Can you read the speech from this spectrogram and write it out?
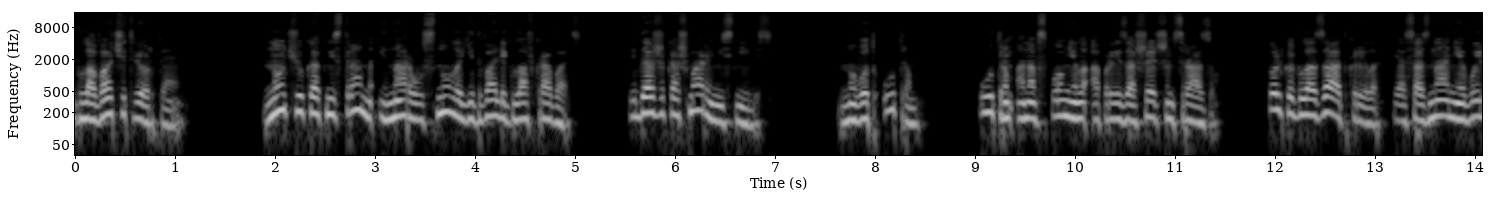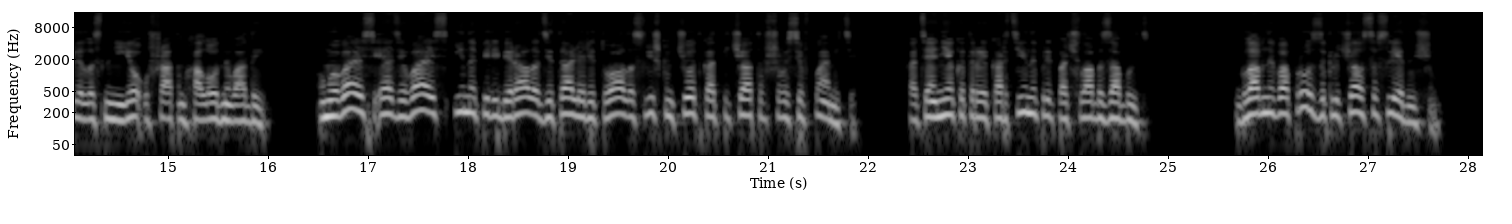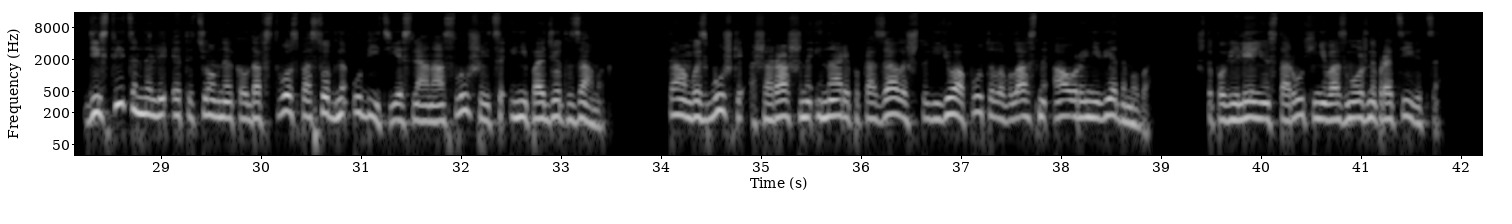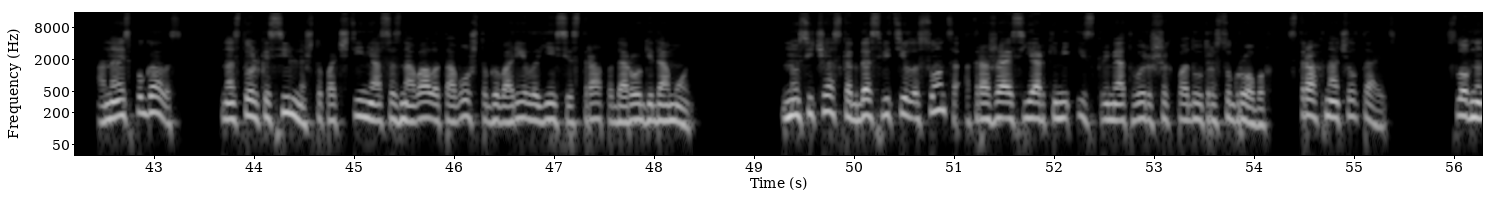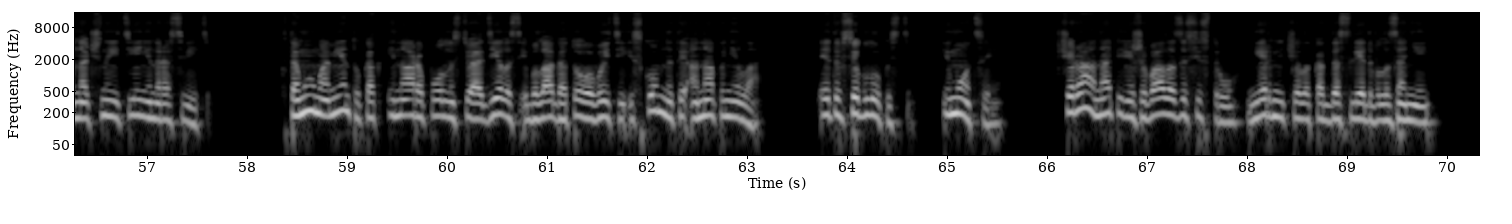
Глава четвертая. Ночью, как ни странно, Инара уснула, едва легла в кровать. И даже кошмары не снились. Но вот утром... Утром она вспомнила о произошедшем сразу. Только глаза открыла, и осознание вылилось на нее ушатом холодной воды. Умываясь и одеваясь, Ина перебирала детали ритуала, слишком четко отпечатавшегося в памяти, хотя некоторые картины предпочла бы забыть. Главный вопрос заключался в следующем. Действительно ли это темное колдовство способно убить, если она ослушается и не пойдет в замок? Там, в избушке, ошарашенно Инаре показалось, что ее опутала властной аурой неведомого, что по велению старухи невозможно противиться. Она испугалась, настолько сильно, что почти не осознавала того, что говорила ей сестра по дороге домой. Но сейчас, когда светило солнце, отражаясь яркими искрами от выросших под утро сугробов, страх начал таять, словно ночные тени на рассвете. К тому моменту, как Инара полностью оделась и была готова выйти из комнаты, она поняла. Это все глупости, эмоции. Вчера она переживала за сестру, нервничала, когда следовала за ней.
